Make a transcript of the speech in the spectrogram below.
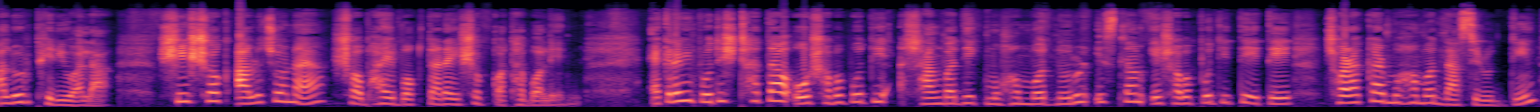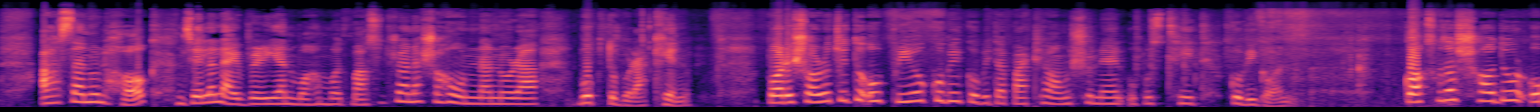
আলোর ফেরিওয়ালা, শীর্ষক আলোচনা সভায় বক্তারা এসব কথা বলেন। একাডেমি প্রতিষ্ঠাতা ও সভাপতি সাংবাদিক মোহাম্মদ নুরুল ইসলাম এ সভাপতিত্বে এতে ছড়াকার মোহাম্মদ নাসির উদ্দিন, আহসানুল হক, জেলা লাইব্রেরিয়ান মোহাম্মদ মাসুদ রানা সহ অন্যান্যরা বক্তব্য রাখেন। পরে স্বরচিত ও প্রিয় কবির কবিতা পাঠে অংশ নেন উপস্থিত কবিগণ। কক্সবাজার সদর ও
